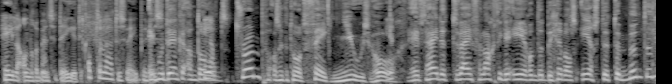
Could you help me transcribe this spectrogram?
hele andere mensen tegen op te laten zwepen. Ik moet denken aan Donald ja. Trump, als ik het woord fake news hoor. Ja. Heeft hij de twijfelachtige eer om dat begrip als eerste te munten?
